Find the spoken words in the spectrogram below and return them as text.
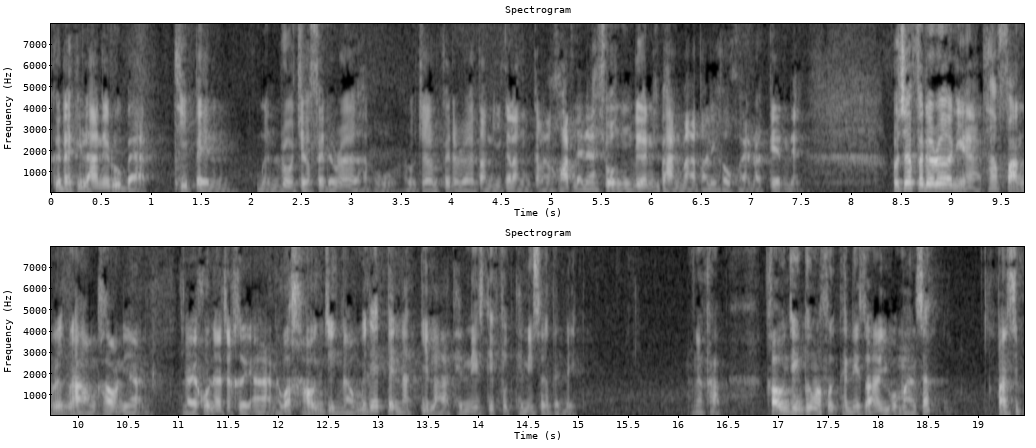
คือนักกีฬาในรูปแบบที่เป็นเหมือนโรเจอร์เฟเดอเรอร์ครับโอ้โหโรเจอร์เฟเดอเรอร์ตอนนี้กำลังกำลัง hot เลยนะ ช่วงเดือนที่ผ่านมาตอนนี้เขาแขวนรักเก็ตเนี่ยโรเจอร์เฟเดอเรอร์เนี่ยถ้าฟังเรื่องราวของเขาเนี่ยหลายคนอาจจะเคยอ่านนะว่าเขาจริงๆแล้วไม่ได้เป็นนักกีฬาเทนนิสที่ฝึกเทนนิสตั้งแต่เด็กนะครับเขาจริงๆเพิ่งมาฝึกเทนนิสตอนอายุประมาณสักประมาณสิบ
